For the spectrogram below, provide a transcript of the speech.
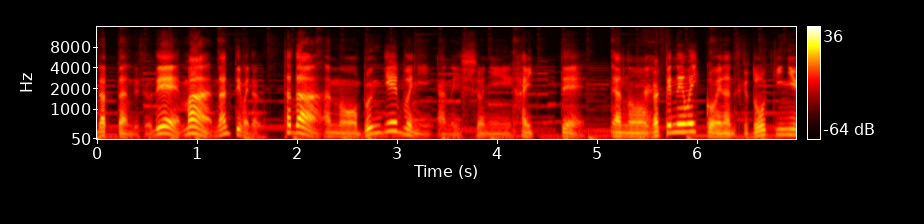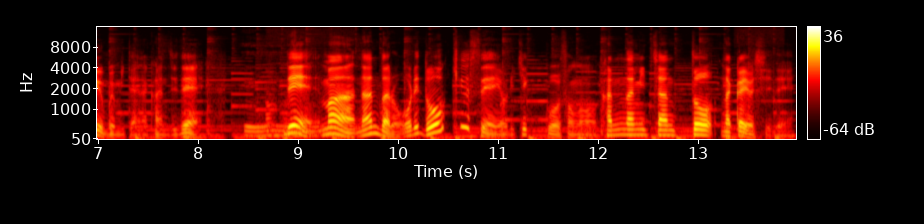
だったんですよ。で、まあ、なんて言えばいいんだろう。ただ、あの文芸部にあの一緒に入って、であの、はい。学年は1個上なんですけど、同期入部みたいな感じで、で、まあ、なんだろう、俺、同級生より結構、その、かんなみちゃんと仲良しで、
